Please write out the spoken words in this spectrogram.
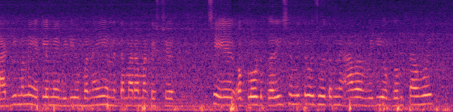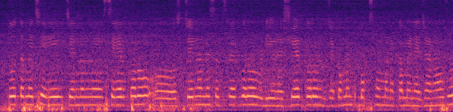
લાગી મને, એટલે મેં વીડિયો બનાવી અને તમારા માટે છે એ અપલોડ કરી છે મિત્રો. જો તમને આવા વીડિયો ગમતા હોય, તો તમે છે એ ચેનલને શેર કરો ચેનલને સબસ્ક્રાઈબ કરો વિડીયોને શેર કરો જે કમેન્ટ બોક્સમાં મને કમેન્ટને જણાવજો.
